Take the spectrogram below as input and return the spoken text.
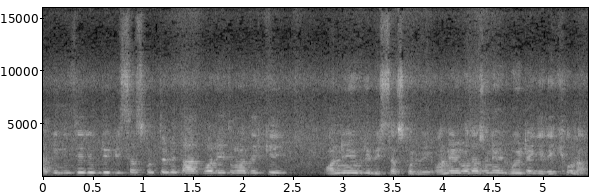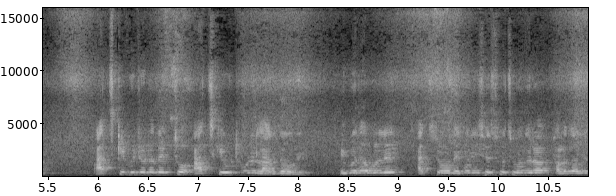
আগে নিজের উপরে বিশ্বাস করতে হবে, তারপরে তোমাদেরকে অন্যের উপরে বিশ্বাস করবে। অন্যের কথা শুনে বইটাকে রেখেও না। আজকে ভিডিওটা দেখছ, আজকে উঠে পড়ে লাগতে হবে। এই কথা বলে আজকে আমাদের এখানেই শেষ করছি বন্ধুরা। ভালো থাকবে,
